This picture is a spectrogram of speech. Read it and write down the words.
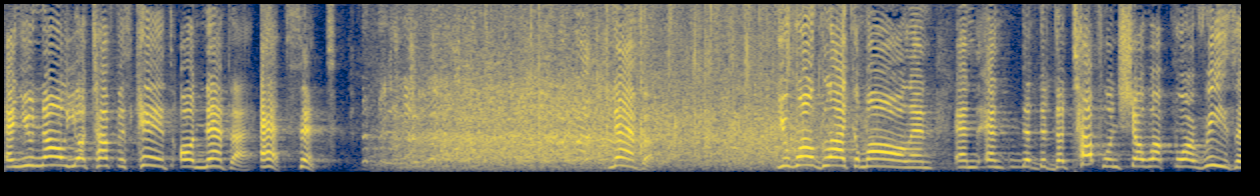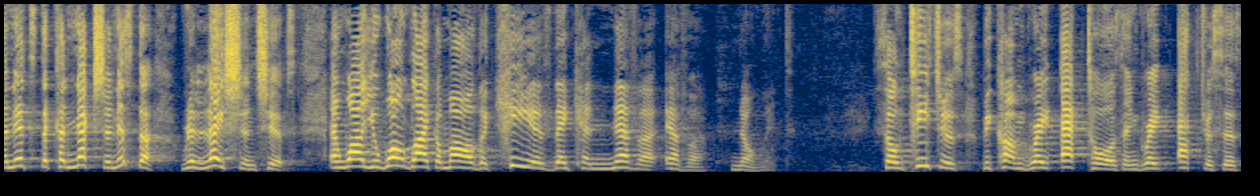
and you know your toughest kids are never absent. never. You won't like them all, and, and, and the, the, the, tough ones show up for a reason. It's the connection, it's the relationships. And while you won't like them all, the key is they can never, ever know it. So teachers become great actors and great actresses,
